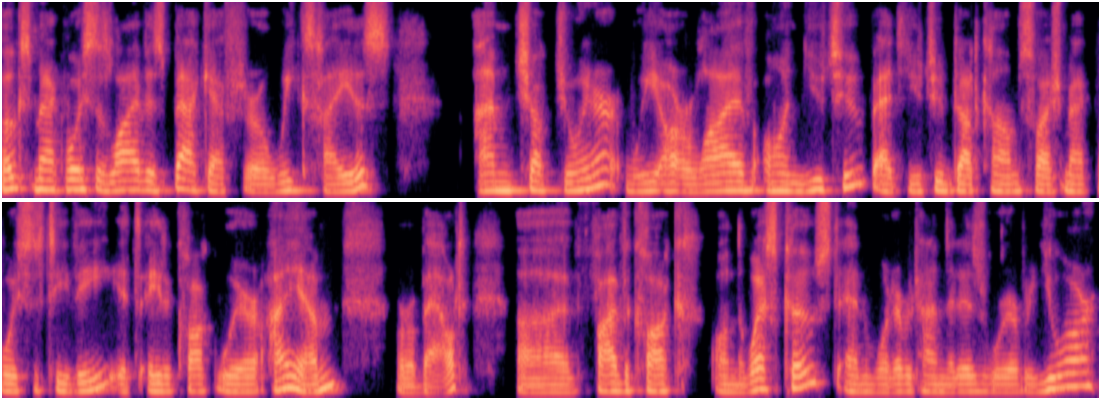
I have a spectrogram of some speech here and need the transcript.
Folks, Mac Voices Live is back after a week's hiatus. I'm Chuck Joiner. We are live on YouTube at youtube.com slash macvoicestv. It's 8 o'clock where I am, or about, uh, 5 o'clock on the West Coast, and whatever time that is, wherever you are.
